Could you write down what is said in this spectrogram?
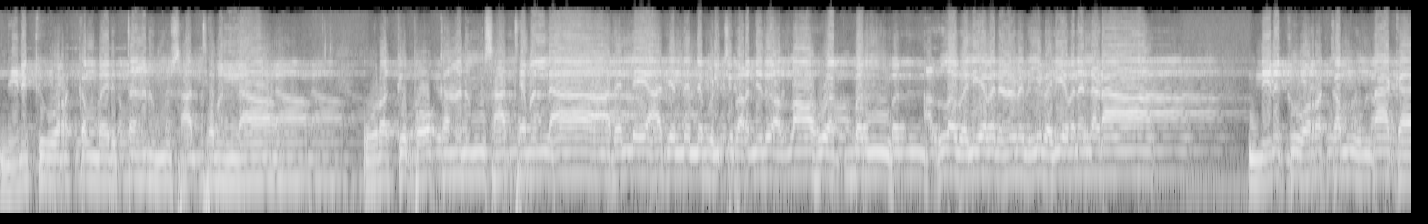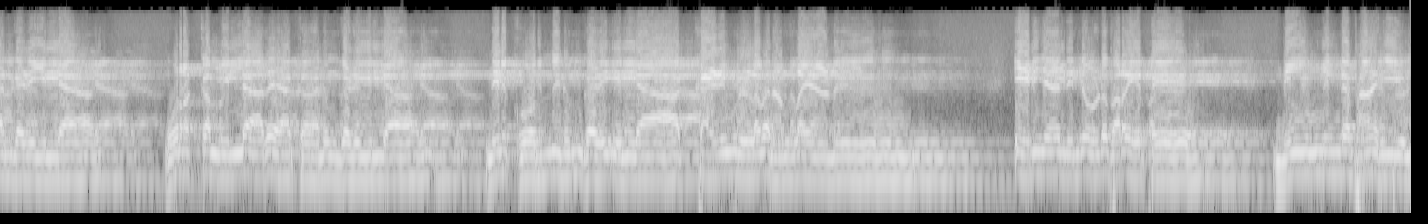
നിനക്ക് ഉറക്കം വരുത്താനും സാധ്യമല്ല. ഉറക്ക് പോക്കാനും സാധ്യമല്ല. അതല്ലേ ആദ്യം തന്നെ വിളിച്ചു പറഞ്ഞത്? അള്ളാഹു അക്ബർ. അല്ല വലിയവനാണ് നീ വലിയവനല്ലടാ. നിനക്ക് ഉറക്കം ഉണ്ടാക്കാൻ കഴിയില്ല. ഉറക്കം ഇല്ലാതെയാക്കാനും കഴിയില്ല. നിനക്ക് ഒന്നിനും കഴിയില്ല. കഴിവുള്ളവൻ അള്ളയാണ്. ഇനി ഞാൻ നിന്നോട് പറയട്ടെ. നീയും നിന്റെ ഭാര്യയും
